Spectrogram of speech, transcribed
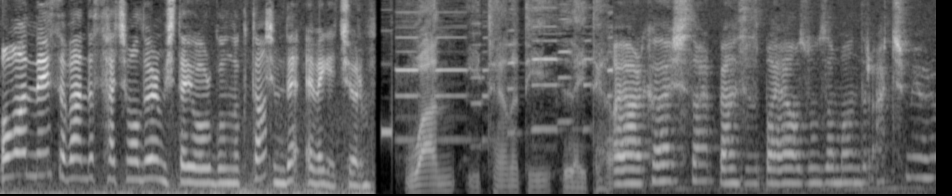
Aman neyse ben de saçmalıyorum işte yorgunluktan. Şimdi eve geçiyorum. One eternity later. Ay arkadaşlar ben sizi bayağı uzun zamandır açmıyorum.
